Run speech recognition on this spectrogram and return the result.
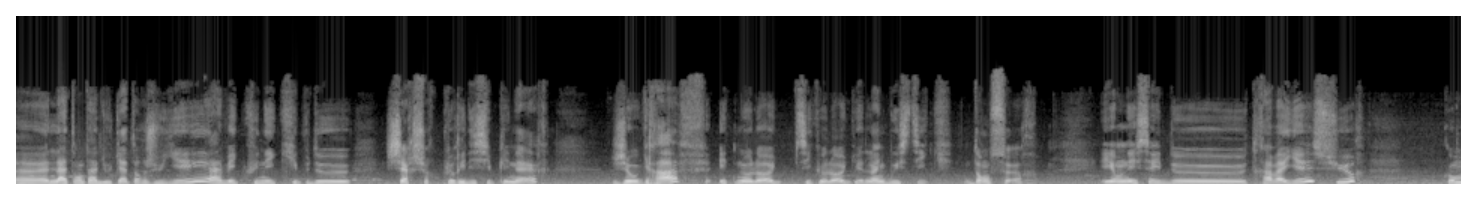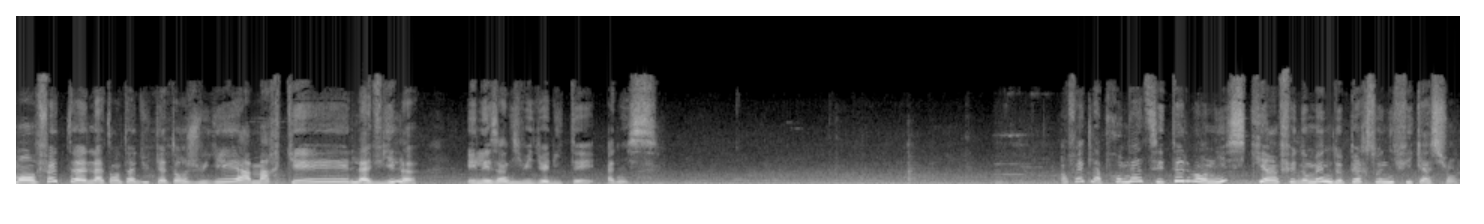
euh, l'attentat du 14 juillet avec une équipe de chercheurs pluridisciplinaires, géographes, ethnologues, psychologues, linguistiques, danseurs. Et on essaye de travailler sur comment en fait l'attentat du 14 juillet a marqué la ville et les individualités à Nice. En fait, la promenade, c'est tellement Nice qu'il y a un phénomène de personnification.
